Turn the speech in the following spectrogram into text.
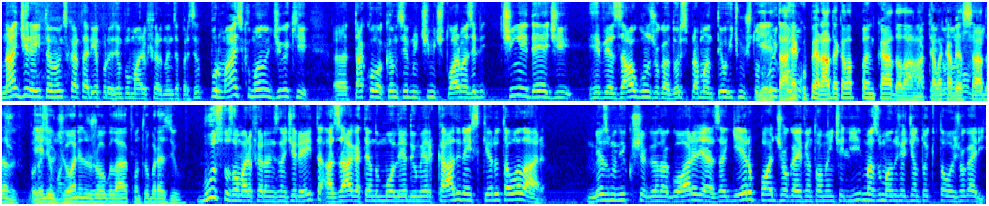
Na direita eu não descartaria, por exemplo, o Mário Fernandes aparecendo, por mais que o Mano diga que eh, tá colocando sempre um time titular, mas ele tinha a ideia de revezar alguns jogadores pra manter o ritmo de todo e mundo. ele tá como- recuperado daquela pancada lá, Ah, naquela cabeçada. Ele e o. Johnny no jogo lá contra o Brasil. Bustos ou Mário Fernandes na direita, a zaga tendo o Moledo e o Mercado, e na esquerda o Tauolara. Mesmo o Nico chegando agora, ele é zagueiro, pode jogar eventualmente ali, mas o Mano já adiantou que o Tauô jogaria.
